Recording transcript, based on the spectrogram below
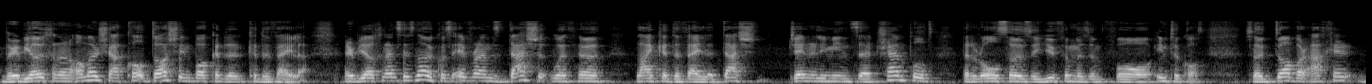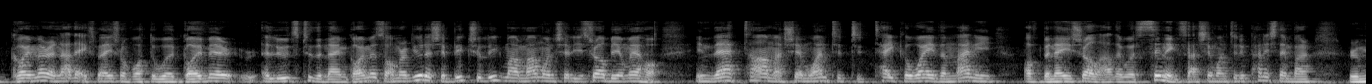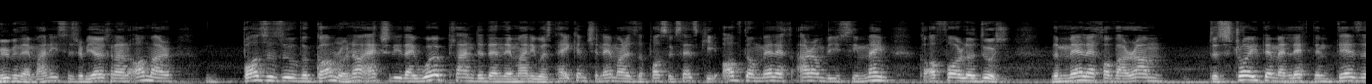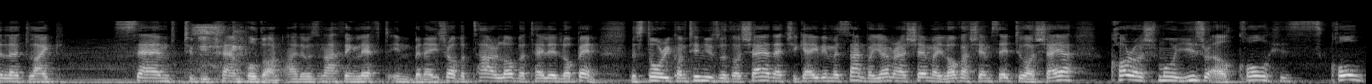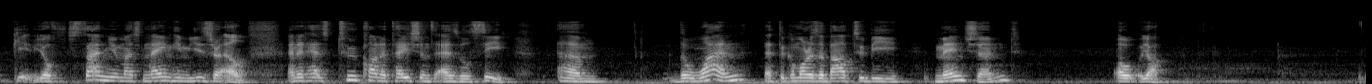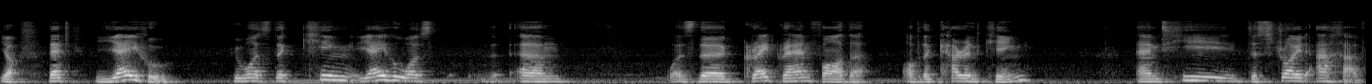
Rabbi Yochanan Omer Shakol Doshin Bo Kadevela. Rabbi Yochanan says no, because everyone's dash with her like a devela. Dash generally means uh, trampled, but it also is a euphemism for intercourse. So Dovar Acher, Goimer, another explanation of what the word Goimer alludes to, the name Goimer. So Amar Ligmar Mamon Shel Yisrael. In that time, Hashem wanted to take away the money of Bnei Israel, how they were sinning. So Hashem wanted to punish them by removing their money. Says Rabbi Yochanan Omar, Bozazu v'gomru. No, actually they were plundered and their money was taken. Shenemar, as the pasuk says, Ki avdom melech aram v'yisimeim ka'afor ladush. The melech of Aram destroyed them and left them desolate like sand to be trampled on. Uh, there was nothing left in Bnei Israel. The story continues with Hoshea that she gave him a son. Hashem said to Hoshea, Korosh Yizreel, call his call your son. You must name him Yizreel, and it has two connotations, as we'll see. Um, the one that the Gemara is about to be mentioned. Oh yeah, yeah, that Yehu who was the king. Yehu was um, was the great grandfather of the current king, and he destroyed Achav.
